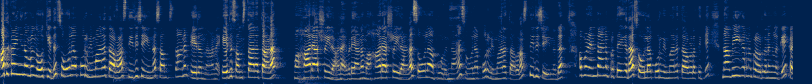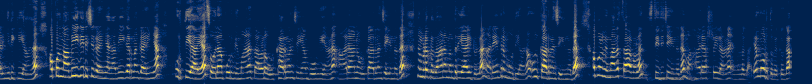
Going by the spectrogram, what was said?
അത് കഴിഞ്ഞ് നമ്മൾ നോക്കിയത് സോലാപൂർ വിമാനത്താവളം സ്ഥിതി ചെയ്യുന്ന സംസ്ഥാനം ഏതെന്നാണ്? ഏത് സംസ്ഥാനത്താണ് മഹാരാഷ്ട്രയിലാണ്. എവിടെയാണ്? മഹാരാഷ്ട്രയിലാണ്. സോലാപൂർ എന്നാണ്. സോലാപൂർ വിമാനത്താവളം സ്ഥിതി ചെയ്യുന്നത്. അപ്പോൾ എന്താണ് പ്രത്യേകത? സോലാപൂർ വിമാനത്താവളത്തിന്റെ നവീകരണ പ്രവർത്തനങ്ങളൊക്കെ കഴിഞ്ഞിരിക്കുകയാണ്. അപ്പോൾ നവീകരിച്ചു കഴിഞ്ഞ നവീകരണം കഴിഞ്ഞ പൂർത്തിയായ സോലാപൂർ വിമാനത്താവളം ഉദ്ഘാടനം ചെയ്യാൻ പോവുകയാണ്. ആരാണ് ഉദ്ഘാടനം ചെയ്യുന്നത്? നമ്മുടെ പ്രധാനമന്ത്രിയായിട്ടുള്ള നരേന്ദ്രമോദിയാണ് ഉദ്ഘാടനം ചെയ്യുന്നത്. അപ്പോൾ വിമാനത്താവളം സ്ഥിതി ചെയ്യുന്നത് മഹാരാഷ്ട്രയിലാണ് എന്നുള്ള കാര്യം ഓർത്തു വെക്കുക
